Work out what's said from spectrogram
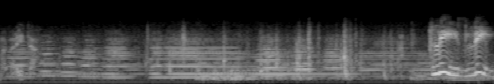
Margarita. Please leave.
